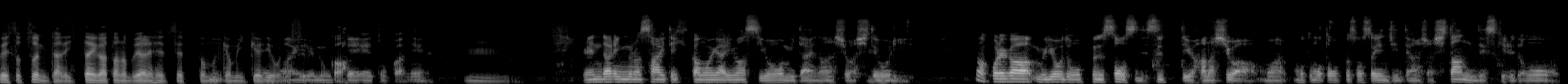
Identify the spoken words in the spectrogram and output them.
クエスト2みたいな一体型の VR ヘッドセット向けもいけるようにするとかモバイル向、けとかね。うん。レンダリングの最適化もやりますよみたいな話はしており、まあ、これが無料でオープンソースですっていう話は、まあ、もともとオープンソースエンジンって話はしたんですけれども、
